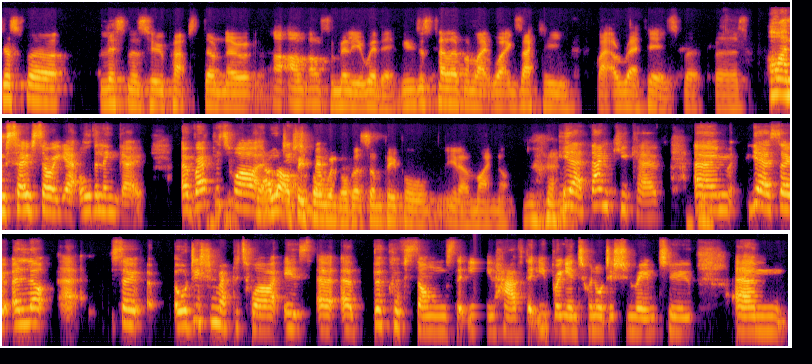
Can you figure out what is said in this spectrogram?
just for listeners who perhaps don't know aren't, aren't familiar with it you can just tell everyone like what exactly like a rep is but oh i'm so sorry. Yeah all the lingo. A repertoire yeah, a lot of people rep- will but some people you know might not. Yeah thank you kev. Um yeah so a lot uh, so audition repertoire is a, a, book of songs that you have that you bring into an audition room to um,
